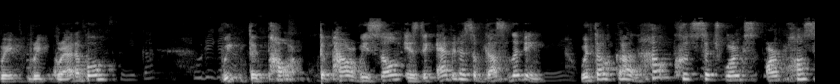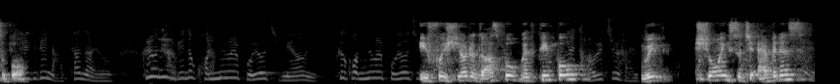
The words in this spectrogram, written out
re- regrettable? We, the power, the power we saw is the evidence of God's living. Without God, how could such works are possible? If we share the gospel with people, with showing such evidence,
